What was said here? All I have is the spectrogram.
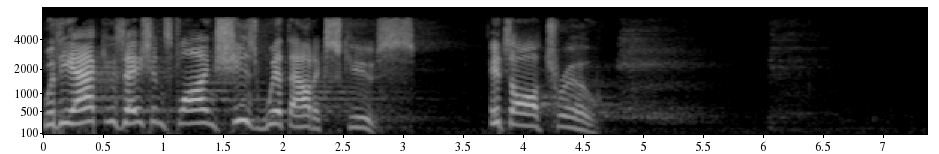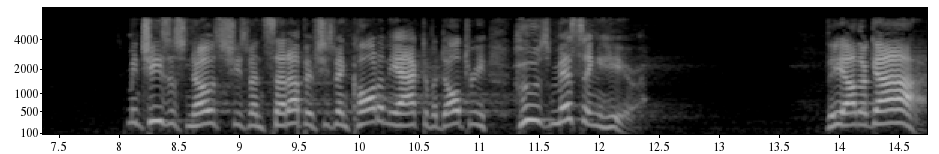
With the accusations flying, she's without excuse. It's all true. I mean, Jesus knows she's been set up. If she's been caught in the act of adultery, who's missing here? The other guy.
